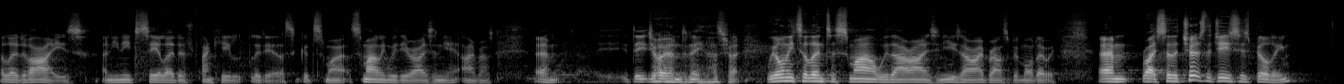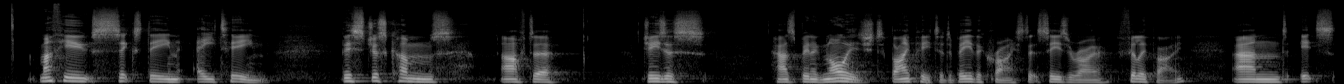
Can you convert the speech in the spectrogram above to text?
a load of eyes, and you need to see a load of, thank you, Lydia, that's a good smile, smiling with your eyes and your eyebrows. Um, deep joy underneath, that's right. We all need to learn to smile with our eyes and use our eyebrows a bit more, don't we? Um, right, so the church that Jesus is building, Matthew 16, 18. This just comes after Jesus has been acknowledged by Peter to be the Christ at Caesarea Philippi, and it's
